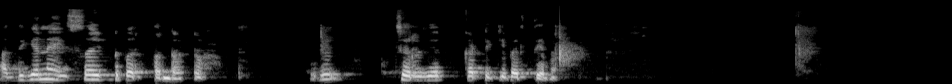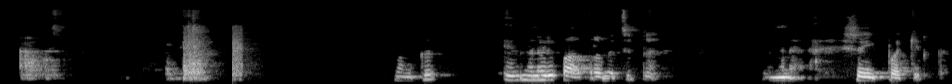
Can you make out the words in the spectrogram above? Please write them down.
അധികം നൈസായിട്ട് പരത്തണ്ട കേട്ടോ. ഒരു ചെറിയ കട്ടിക്ക് പരത്തിയാൽ മതി. നമുക്ക് ഇങ്ങനെ ഒരു പാത്രം വെച്ചിട്ട് ഇങ്ങനെ ഷേപ്പാക്കി എടുക്കാം.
